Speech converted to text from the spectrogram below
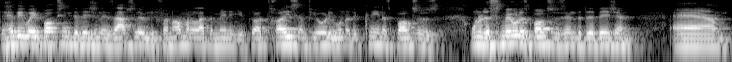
The heavyweight boxing division is absolutely phenomenal at the minute. You've got Tyson Fury, one of the cleanest boxers, one of the smoothest boxers in the division. Um,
